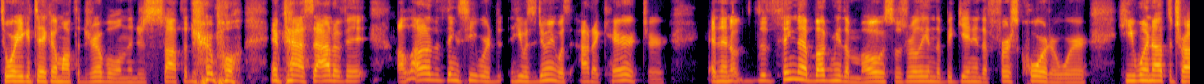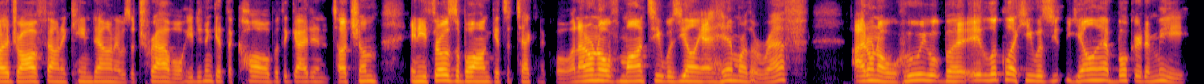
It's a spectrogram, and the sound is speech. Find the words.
to where he could take him off the dribble and then just stop the dribble and pass out of it. A lot of the things he were he was doing was out of character. And then uh, the thing that bugged me the most was really in the beginning, the first quarter, where he went out to try to draw a foul and it came down. It was a travel. He didn't get the call, but the guy didn't touch him. And he throws the ball and gets a technical. And I don't know if Monty was yelling at him or the ref. I don't know who he, but it looked like he was yelling at Booker to me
